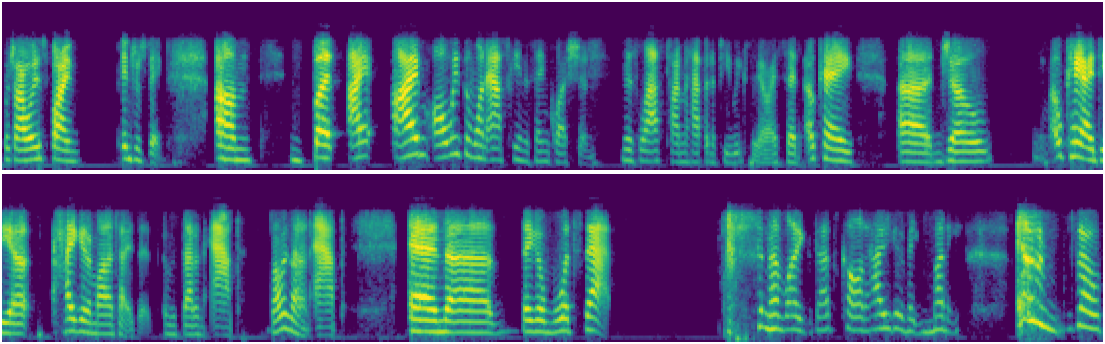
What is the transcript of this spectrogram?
which i always find interesting. Um but i i'm always the one asking the same question this last time it happened a few weeks ago i said okay uh, Joe, okay idea. How are you gonna monetize it? It was that an app. It's always on an app. And uh, they go, what's that? and I'm like, that's called how are you gonna make money. so,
